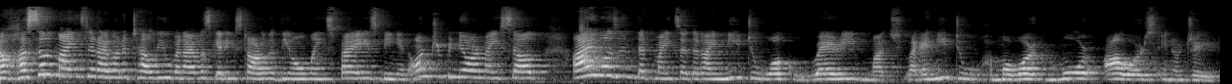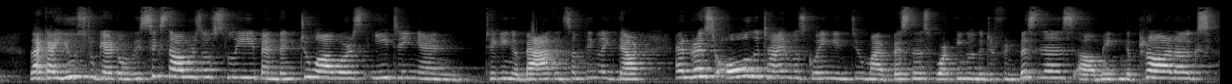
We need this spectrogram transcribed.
Now, hustle mindset, I want to tell you when I was getting started with the online space, being an entrepreneur myself, I was in that mindset that I need to work very much. Like I need to work more hours in a day. Like I used to get only six hours of sleep and then two hours eating and taking a bath and something like that. And rest all the time was going into my business, working on the different business, uh, making the products,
